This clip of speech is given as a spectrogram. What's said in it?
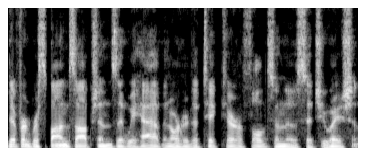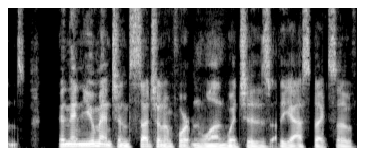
different response options that we have in order to take care of folks in those situations. And then you mentioned such an important one, which is the aspects of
